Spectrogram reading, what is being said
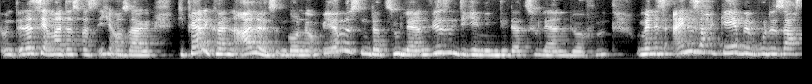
Und das ist ja immer das, was ich auch sage. Die Pferde können alles im Grunde. Und wir müssen dazu lernen. Wir sind diejenigen, die dazu lernen dürfen. Und wenn es eine Sache gäbe, wo du sagst,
